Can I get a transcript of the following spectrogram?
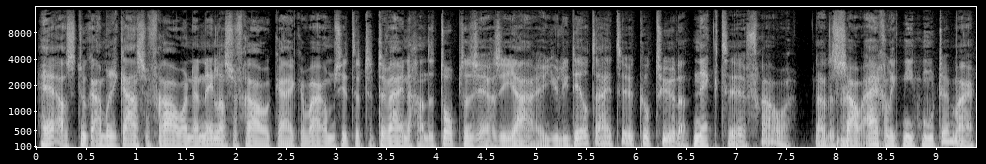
Als natuurlijk Amerikaanse vrouwen naar Nederlandse vrouwen kijken... waarom zit er te weinig aan de top? Dan zeggen ze, ja, jullie deeltijdcultuur, dat nekt vrouwen. Nou, dat zou eigenlijk niet moeten, maar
